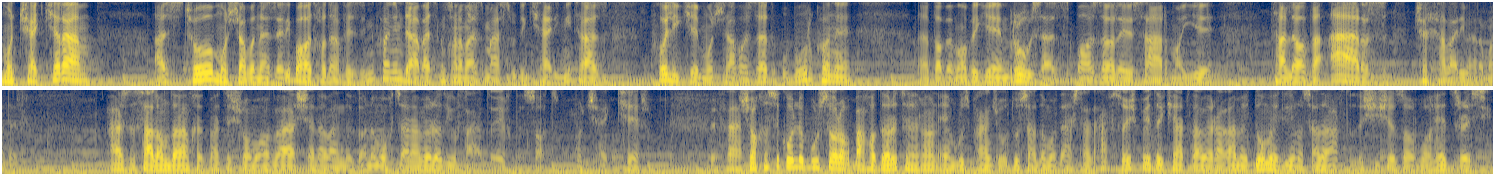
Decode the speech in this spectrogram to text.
متشکرم. از تو مجتبی نظری باهات خداحافظی می‌کنیم. دعوت می‌کنم از مسعود کریمی تا از پلی که مجتبی زد عبور کنه و به ما بگه امروز از بازار سرمایه طلا و ارز چه خبری برای ما داره. عرض سلام دارم خدمت شما و شنوندگان محترم رادیو فردای اقتصاد متشکر بفرم شاخص کل بورس اوراق بهادار تهران امروز 52 صدم درصد افزایش پیدا کرد و به رقم 2 میلیون و 176 هزار واحد رسید.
